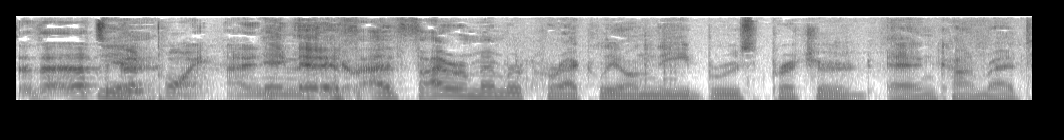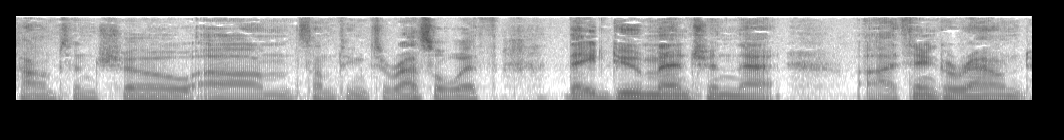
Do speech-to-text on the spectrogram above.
that's a Yeah. good point. I didn't even if, think of that. if I remember correctly on the Bruce Pritchard and Conrad Thompson show, um, Something to Wrestle With, they do mention that uh, I think around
